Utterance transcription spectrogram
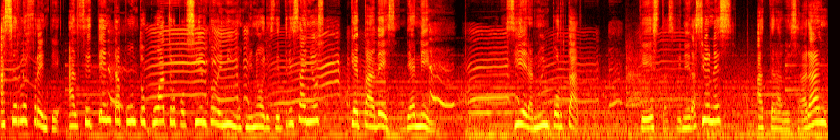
hacerle frente al 70.4% de niños menores de 3 años que padecen de anemia. Quisiera no importar que estas generaciones atravesarán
